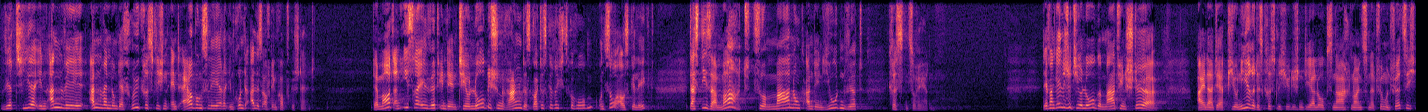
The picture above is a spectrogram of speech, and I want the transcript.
wird hier in Anwendung der frühchristlichen Enterbungslehre im Grunde alles auf den Kopf gestellt. Der Mord an Israel wird in den theologischen Rang des Gottesgerichts gehoben und so ausgelegt, dass dieser Mord zur Mahnung an den Juden wird, Christen zu werden. Der evangelische Theologe Martin Stör, einer der Pioniere des christlich-jüdischen Dialogs nach 1945,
